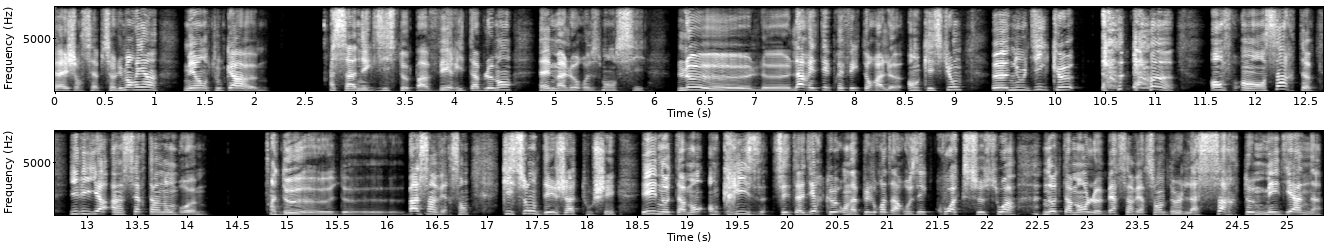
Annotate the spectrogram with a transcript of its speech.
eh, J'en sais absolument rien. Mais en tout cas, euh, ça n'existe pas véritablement. Et malheureusement, si le l'arrêté préfectoral en question euh, nous dit que en, Sarthe, il y a un certain nombre de, bassins versants qui sont déjà touchés et notamment en crise, c'est-à-dire qu'on n'a plus le droit d'arroser quoi que ce soit, notamment le bassin versant de la Sarthe médiane.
